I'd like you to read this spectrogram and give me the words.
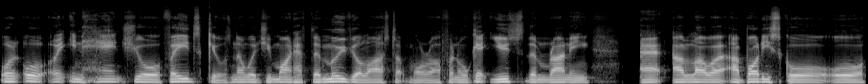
or or enhance your feed skills. In other words, you might have to move your livestock more often or get used to them running at a lower a body score or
